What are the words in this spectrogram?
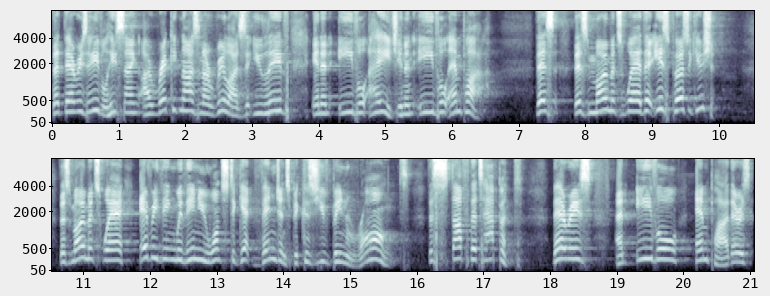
that there is evil. He's saying, I recognize and I realize that you live in an evil age, in an evil empire. There's, there's moments where there is persecution. There's moments where everything within you wants to get vengeance because you've been wronged. There's stuff that's happened. There is an evil empire. There is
